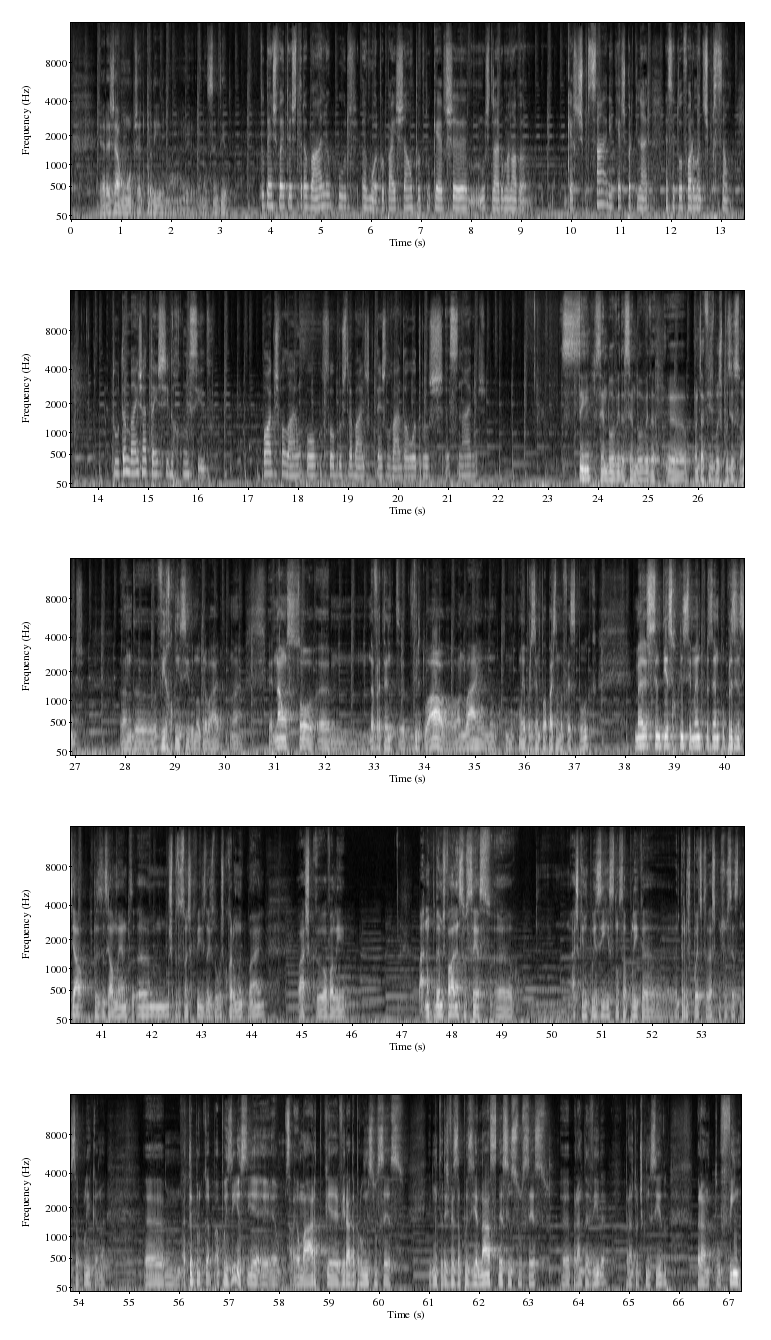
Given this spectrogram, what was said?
era já um objeto perdido, é? nesse sentido. Tu tens feito este trabalho por amor, por paixão, porque tu queres eh, mostrar uma nova. queres expressar e queres partilhar essa tua forma de expressão. Tu também já tens sido reconhecido Podes falar um pouco sobre os trabalhos que tens levado a outros cenários? Sim, sem dúvida, sem dúvida. Eu, pronto, já fiz duas exposições onde vi reconhecido o meu trabalho, não, é? não só um, na vertente virtual ou online, como, como é, por exemplo, a página do Facebook, mas senti esse reconhecimento, por exemplo, presencial, presencialmente, um, nas exposições que fiz, nas duas, correram muito bem. Eu acho que houve ali não podemos falar em sucesso. Uh, acho que em poesia isso não se aplica. Em termos poéticos, acho que o sucesso não se aplica, não é? Uh, até porque a, a, poesia em si é, é, é, uma arte que é virada para o insucesso. E muitas das vezes a poesia nasce desse insucesso uh, perante a vida, perante o desconhecido, perante o fim,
